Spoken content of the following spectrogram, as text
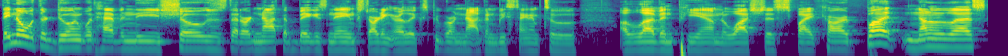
they know what they're doing with having these shows that are not the biggest name starting early because people are not gonna be staying up to 11 p.m. to watch this fight card. But nonetheless,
